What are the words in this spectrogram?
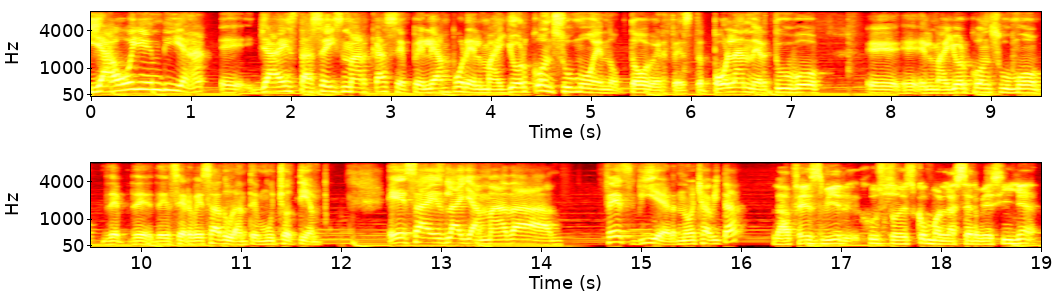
y a hoy en día eh, ya estas seis marcas se pelean por el mayor consumo en Oktoberfest. Polaner tuvo eh, eh, el mayor consumo de, cerveza durante mucho tiempo. Esa es la llamada Fest Beer, ¿no, Chavita? La Beer justo es como la cervecilla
